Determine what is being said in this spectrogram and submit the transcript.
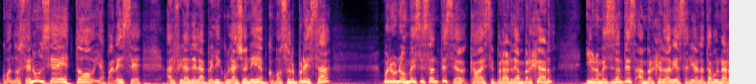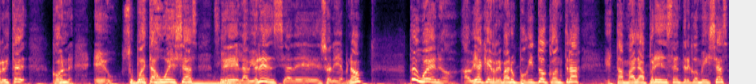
cuando se anuncia esto y aparece al final de la película Johnny Depp como sorpresa, bueno, unos meses antes se acaba de separar de Amber Heard y unos meses antes Amber Heard había salido en la tapa de una revista con eh, supuestas huellas de la violencia de Johnny Depp, ¿no? Bueno, había que remar un poquito contra esta mala prensa, entre comillas,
